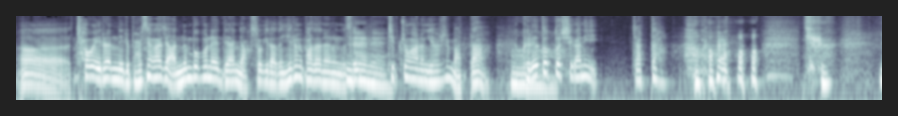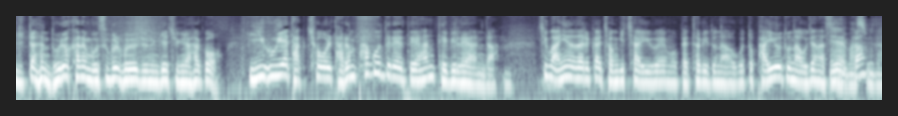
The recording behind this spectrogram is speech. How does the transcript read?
어, 차후에 이런 일이 발생하지 않는 부분에 대한 약속이라든지 이런 걸 받아내는 것에 네네. 집중하는 게 훨씬 맞다. 어. 그래도 또 시간이 짧다. 지금 일단은 노력하는 모습을 보여주는 게 중요하고 이후에 닥쳐올 다른 파고들에 대한 대비를 해야 한다. 지금 아니나 다를까 전기차 이후에 뭐 배터리도 나오고 또 바이오도 나오지 않았습니까? 예, 맞습니다.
